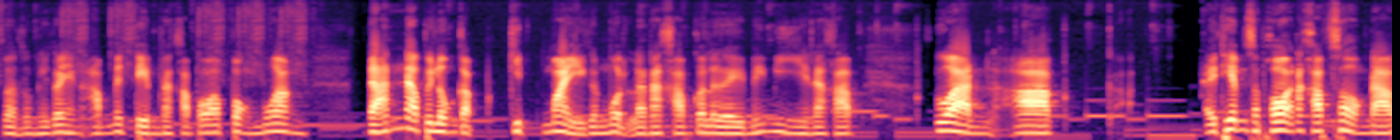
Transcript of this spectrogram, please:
ส่วนตรงนี้ก็ยังอัพไม่เต็มนะครับ เพราะว่าป่องม่วงดันเอาไปลงกับกิจใหม่กันหมดแล้วนะครับ ก็เลยไม่มีนะครับ ส่วนอ่า ไอเทมเฉพาะนะครับ2ดาว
